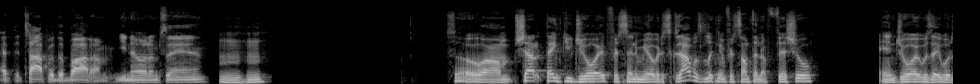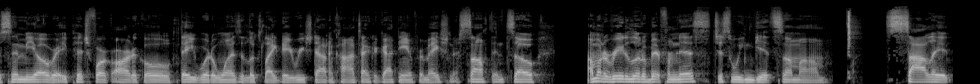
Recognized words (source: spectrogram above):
at the top of the bottom. You know what I'm saying? Mm-hmm. So um shout thank you, Joy, for sending me over this because I was looking for something official. And Joy was able to send me over a pitchfork article. They were the ones that looks like they reached out and contacted, got the information or something. So I'm gonna read a little bit from this just so we can get some um solid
